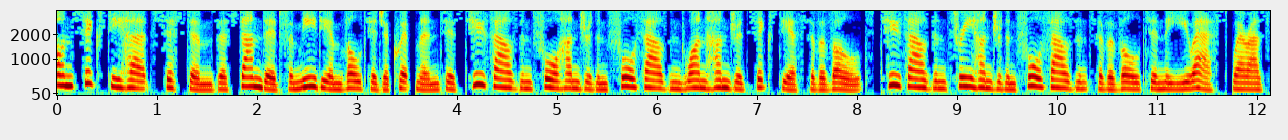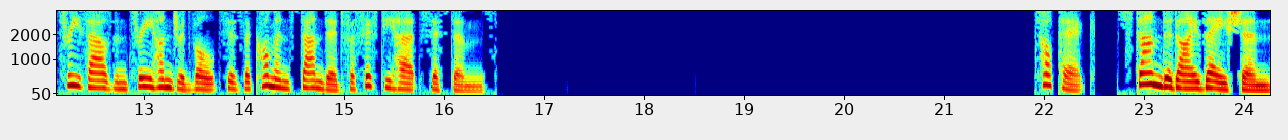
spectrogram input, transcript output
On 60 Hz systems a standard for medium voltage equipment is 2400 and 4160 of a volt 2300 and 4000 of a volt in the US whereas 3300 volts is the common standard for 50 Hz systems. Topic: Standardization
